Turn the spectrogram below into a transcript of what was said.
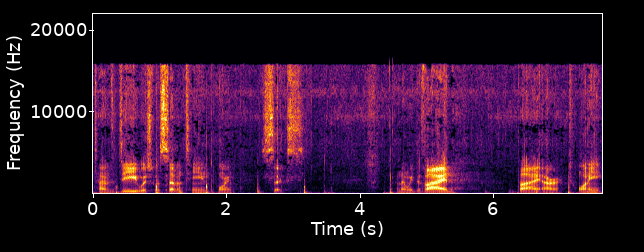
times d, which was 17.6. And then we divide by our 20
